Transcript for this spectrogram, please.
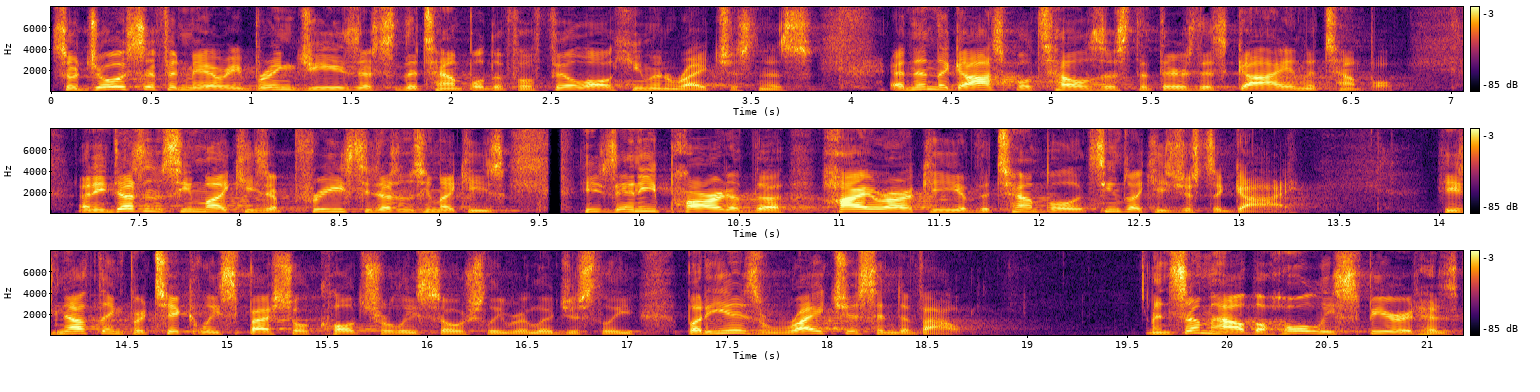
So Joseph and Mary bring Jesus to the temple to fulfill all human righteousness. And then the gospel tells us that there's this guy in the temple. And he doesn't seem like he's a priest. He doesn't seem like he's, he's any part of the hierarchy of the temple. It seems like he's just a guy. He's nothing particularly special culturally, socially, religiously, but he is righteous and devout. And somehow the Holy Spirit has,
